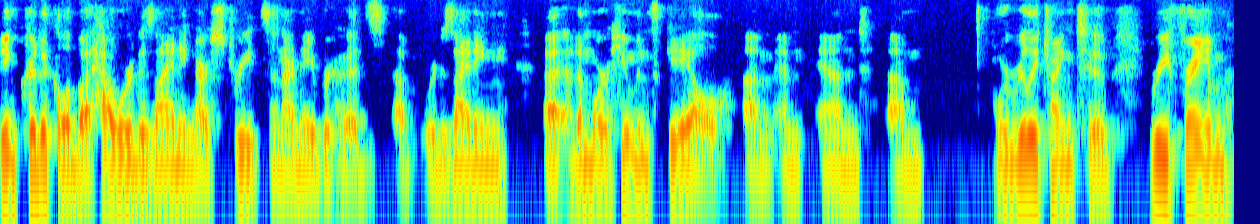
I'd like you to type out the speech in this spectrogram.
being critical about how we're designing our streets and our neighborhoods. Uh, we're designing uh, at a more human scale, um, and and um, we're really trying to reframe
